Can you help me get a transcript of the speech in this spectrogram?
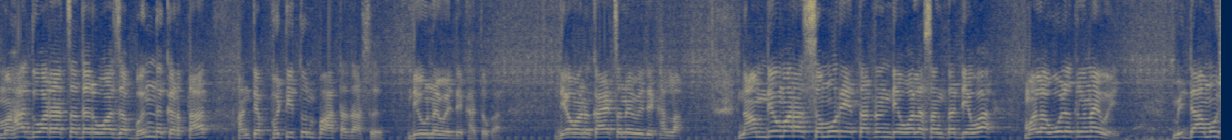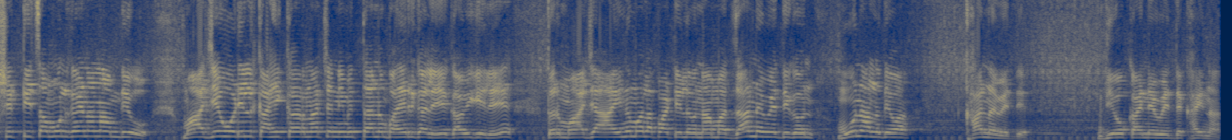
महाद्वाराचा दरवाजा बंद करतात आणि त्या फटीतून पाहतात असं. देव नैवेद्य खातो का? देवानं कायचा नैवेद्य खाल्ला? नामदेव महाराज समोर येतात आणि देवाला सांगतात देवा मला ओळखलं नाही वय मी दामू शेट्टीचा मुलगा आहे ना नामदेव. माझे वडील काही कारणाच्या निमित्तानं बाहेर गेले गावी गेले. तर माझ्या आईनं मला पाठिलं नामा जा नैवेद्य घेऊन. म्हणून आलो देवा. खा नैवेद्य. देव काय नैवेद्य खायना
